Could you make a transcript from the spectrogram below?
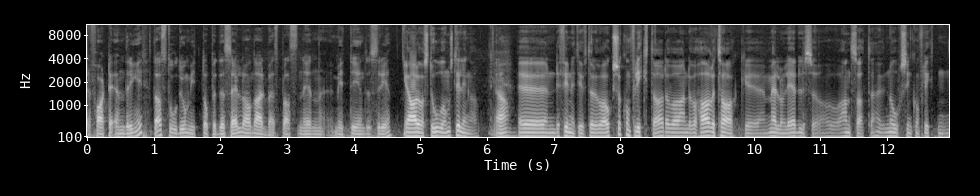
erfarte endringer? Da sto du jo midt oppi det selv og hadde arbeidsplassen din midt i industrien. Ja, det var store omstillinger. Ja. Eh, definitivt. Det var også konflikter. Det var, det var harde tak eh, mellom ledelse og ansatte. Norsink-konflikten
